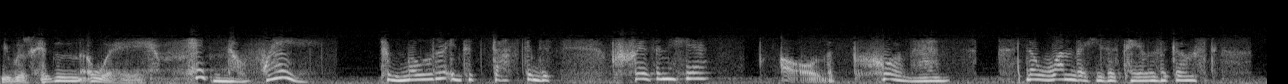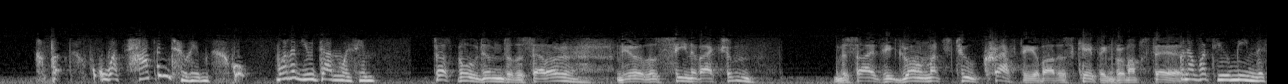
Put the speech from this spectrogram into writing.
he was hidden away. Hidden away. To molder into dust in this prison here? Oh, the poor man. No wonder he's as pale as a ghost. But what's happened to him? What have you done with him? Just moved him to the cellar, nearer the scene of action. Besides, he'd grown much too crafty about escaping from upstairs. Well, now, what do you mean, the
